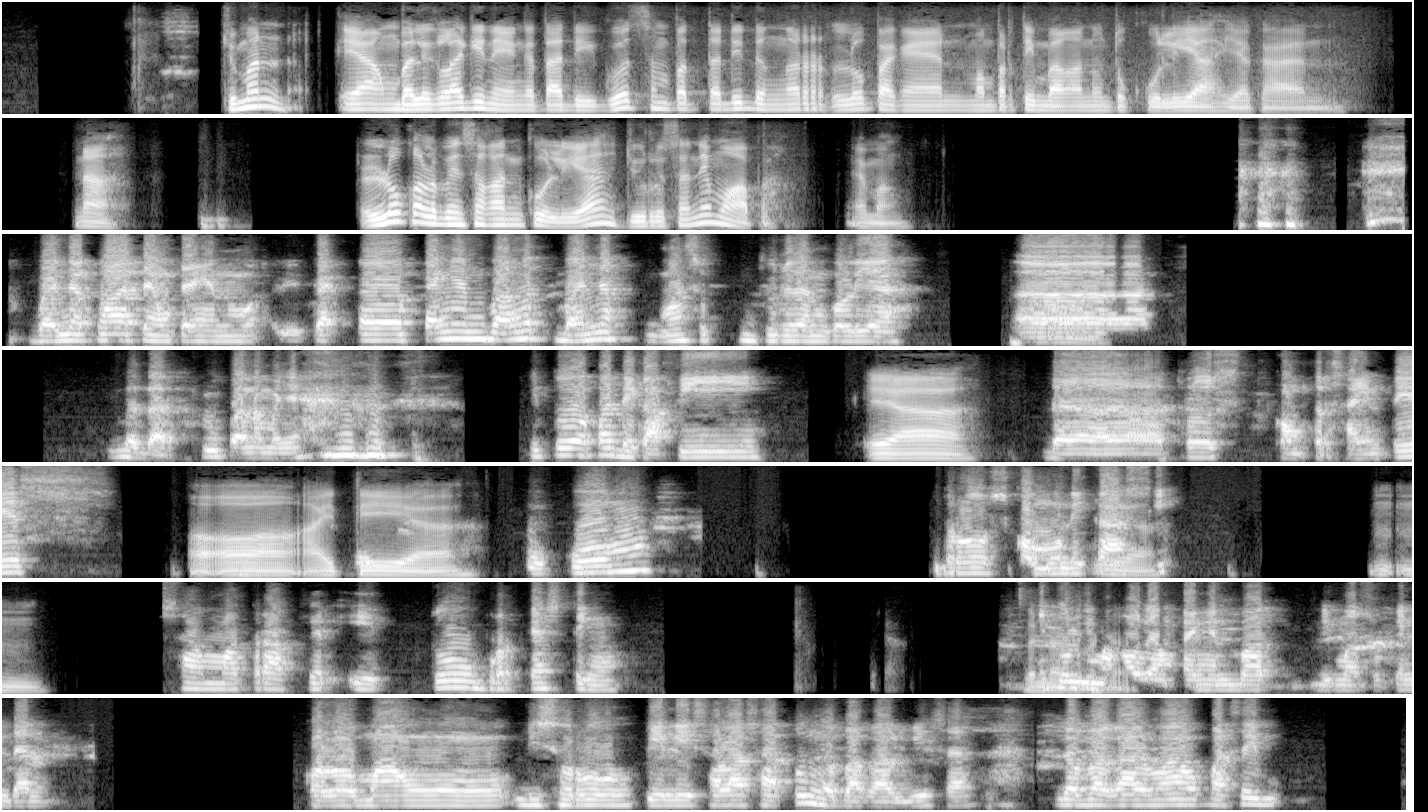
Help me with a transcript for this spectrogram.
Cuman yang balik lagi nih yang ke tadi gue sempet tadi denger lu pengen mempertimbangkan untuk kuliah ya kan? Nah lu kalau misalkan kuliah jurusannya mau apa emang banyak banget yang pengen uh, pengen banget banyak masuk jurusan kuliah. Uh, bentar, lupa namanya. itu apa DKV. Ya. Da, terus computer scientist. Oh, oh IT ya. Hukum. Terus komunikasi. Yeah. Mm -mm. Sama terakhir itu broadcasting. Benar, itu lima hal yang pengen banget dimasukin dan kalau mau disuruh pilih salah satu nggak bakal bisa nggak bakal mau pasti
